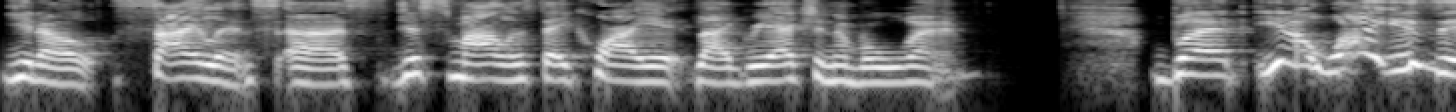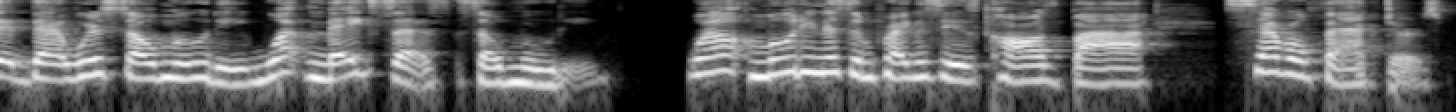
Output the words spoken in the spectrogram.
you know, silence, uh, just smile and stay quiet, like reaction number one. But, you know, why is it that we're so moody? What makes us so moody? Well, moodiness in pregnancy is caused by several factors.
